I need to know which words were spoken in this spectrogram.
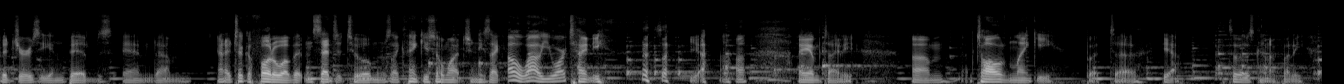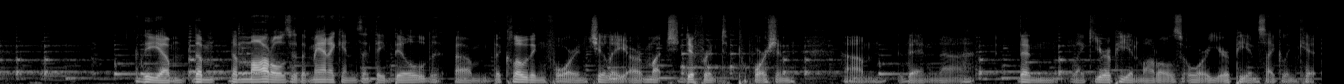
the jersey and bibs. And um, and I took a photo of it and sent it to him and was like, thank you so much. And he's like, oh, wow, you are tiny. I like, yeah, uh-huh. I am tiny. Um, I'm tall and lanky, but uh, yeah, so that was kind of funny. The um the the models or the mannequins that they build um, the clothing for in Chile are much different proportion um, than uh, than like European models or European cycling kit.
